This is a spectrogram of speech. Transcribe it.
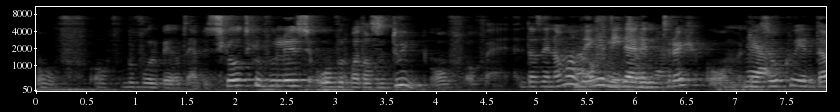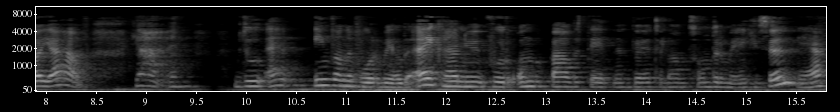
of, of bijvoorbeeld hebben schuldgevoelens over wat dat ze doen. Of, of, eh, dat zijn allemaal dingen die daarin ja. terugkomen. Ja. Dus ook weer dat, ja. Of, ja, en ik bedoel, hè, een van de voorbeelden. Ik ga nu voor onbepaalde tijd naar het buitenland zonder mijn gezin. Ja.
